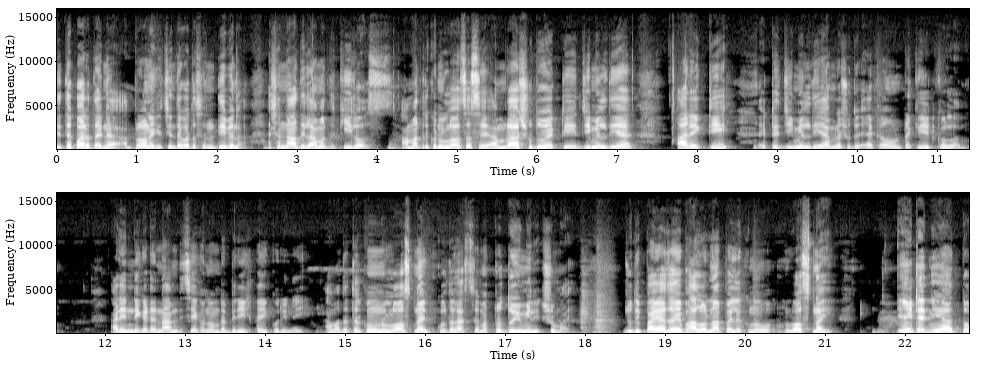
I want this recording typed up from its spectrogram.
দিতে পারে, তাই না? আপনারা অনেকে চিন্তা করতেছেন, দিবে না। আচ্ছা না দিলে আমাদের কি লস আমাদের কোনো লস আছে? আমরা শুধু একটি জিমেল দিয়ে আর একটি একটি জিমেল দিয়ে আমরা শুধু অ্যাকাউন্টটা ক্রিয়েট করলাম। আর ইন্ডিকেটার নাম দিচ্ছি এখন আমরা ভেরিফাই করি নাই। আমাদের তো কোনো লস নাই খুলতে লাগছে মাত্র দুই মিনিট সময়। যদি পাওয়া যায় ভালো, না পাইলে কোনো লস নাই। এইটা নিয়ে তো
